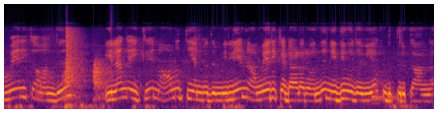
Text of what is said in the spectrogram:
அமெரிக்கா வந்து இலங்கைக்கு நானூற்றி எண்பது மில்லியன் அமெரிக்க டாலரை வந்து நிதி உதவியாக கொடுத்துருக்காங்க.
